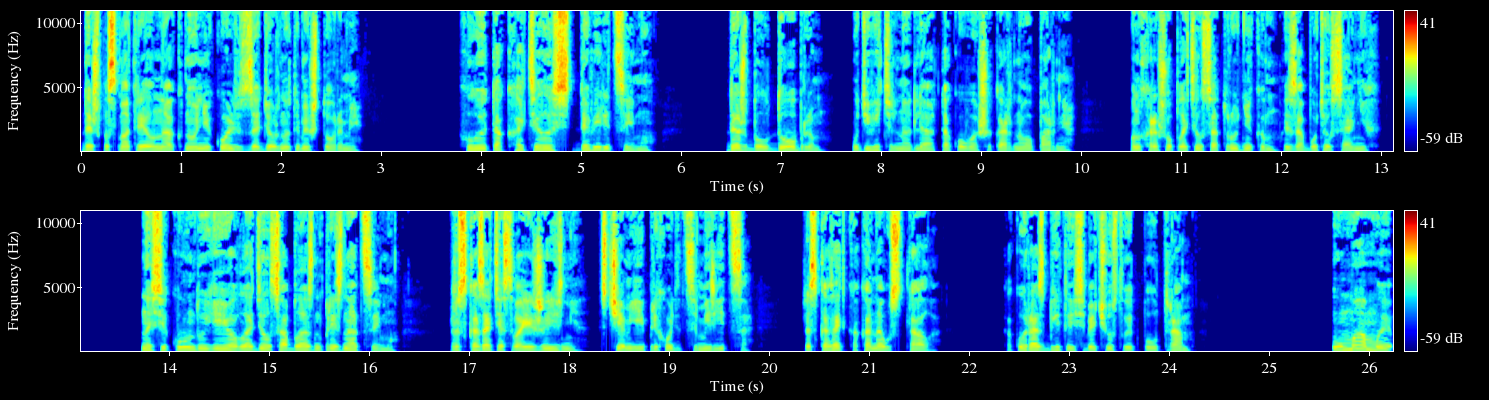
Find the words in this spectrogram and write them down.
Дэш посмотрел на окно Николь с задернутыми шторами. Хлое так хотелось довериться ему. Дэш был добрым, удивительно для такого шикарного парня. Он хорошо платил сотрудникам и заботился о них. На секунду ею овладел соблазн признаться ему, рассказать о своей жизни, с чем ей приходится мириться, рассказать, как она устала, какой разбитой себя чувствует по утрам. «У мамы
